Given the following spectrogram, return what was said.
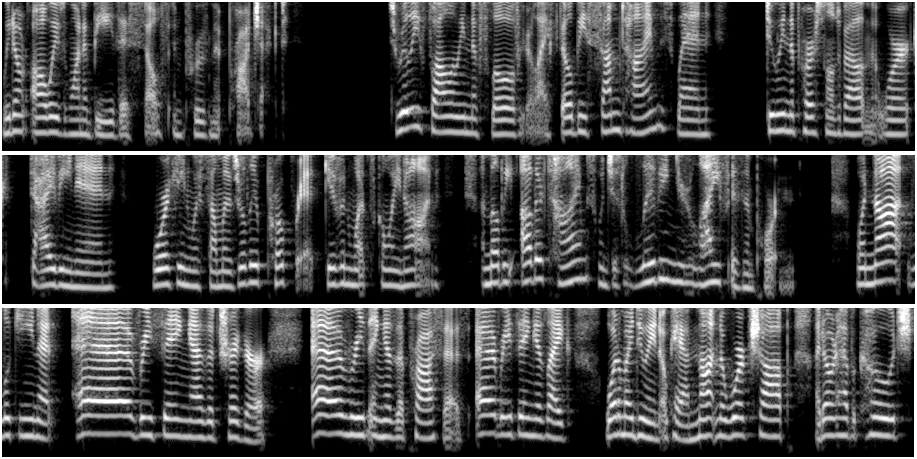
We don't always want to be this self improvement project. It's really following the flow of your life. There'll be some times when doing the personal development work, diving in, working with someone is really appropriate given what's going on. And there'll be other times when just living your life is important, when not looking at everything as a trigger, everything as a process. Everything is like, what am I doing? Okay, I'm not in a workshop. I don't have a coach.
